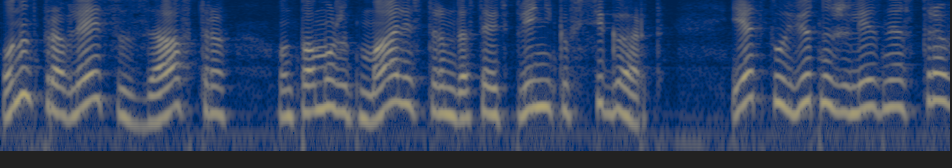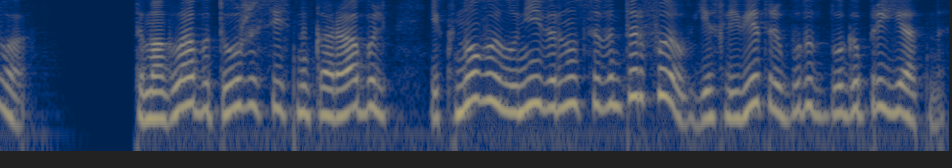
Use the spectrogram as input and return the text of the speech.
Он отправляется завтра, он поможет Малистерам доставить пленников в Сигард и отплывет на Железные острова. Ты могла бы тоже сесть на корабль и к новой луне вернуться в Интерфелл, если ветры будут благоприятны.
